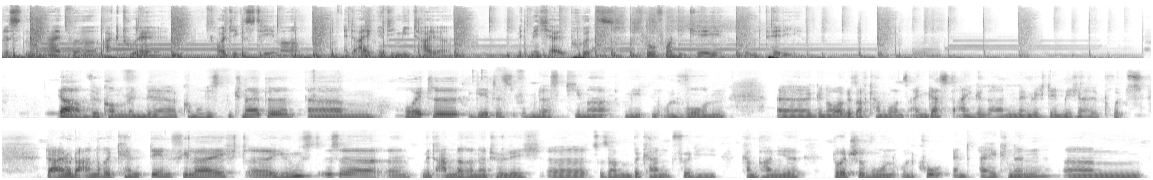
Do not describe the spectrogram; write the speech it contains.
Kommunistenkneipe aktuell. Heutiges Thema: Enteignet die Miethaie. Mit Michael Prütz, Flo von Decay und Paddy. Ja, willkommen in der Kommunistenkneipe. Ähm, heute geht es um das Thema Mieten und Wohnen. Äh, genauer gesagt haben wir uns einen Gast eingeladen, nämlich den Michael Prütz. Der ein oder andere kennt den vielleicht. Äh, jüngst ist er äh, mit anderen natürlich äh, zusammen bekannt für die Kampagne Deutsche Wohnen und Co. enteignen. Ähm,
